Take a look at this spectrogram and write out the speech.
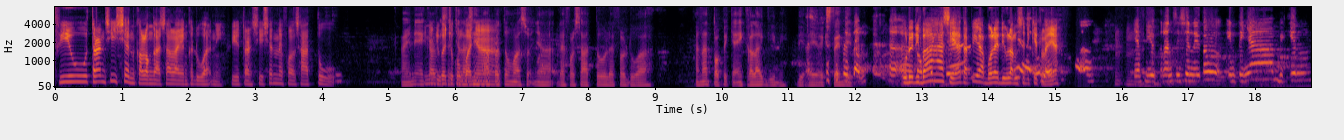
view transition kalau nggak salah yang kedua nih, view transition level 1. Nah ini Ini Eka juga bisa cukup banyak. apa tuh maksudnya level 1, level 2 Karena topiknya Eka lagi nih di IO Extended Udah dibahas ya, tapi ya boleh diulang Iya, sedikit lah ya. Ya view transition itu intinya bikin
